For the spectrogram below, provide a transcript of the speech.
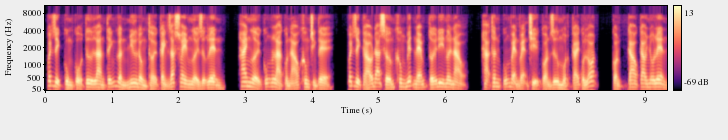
Quách dịch cùng cổ tư lan tĩnh gần như đồng thời cảnh giác xoay người dựng lên, hai người cũng là quần áo không trình tề, quách dịch áo đã sớm không biết ném tới đi nơi nào, hạ thân cũng vẹn vẹn chỉ còn dư một cái của lót, còn cao cao nhô lên.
